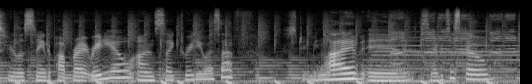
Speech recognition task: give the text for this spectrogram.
You're listening to Pop Riot Radio on Psyched Radio SF, streaming live in San Francisco.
